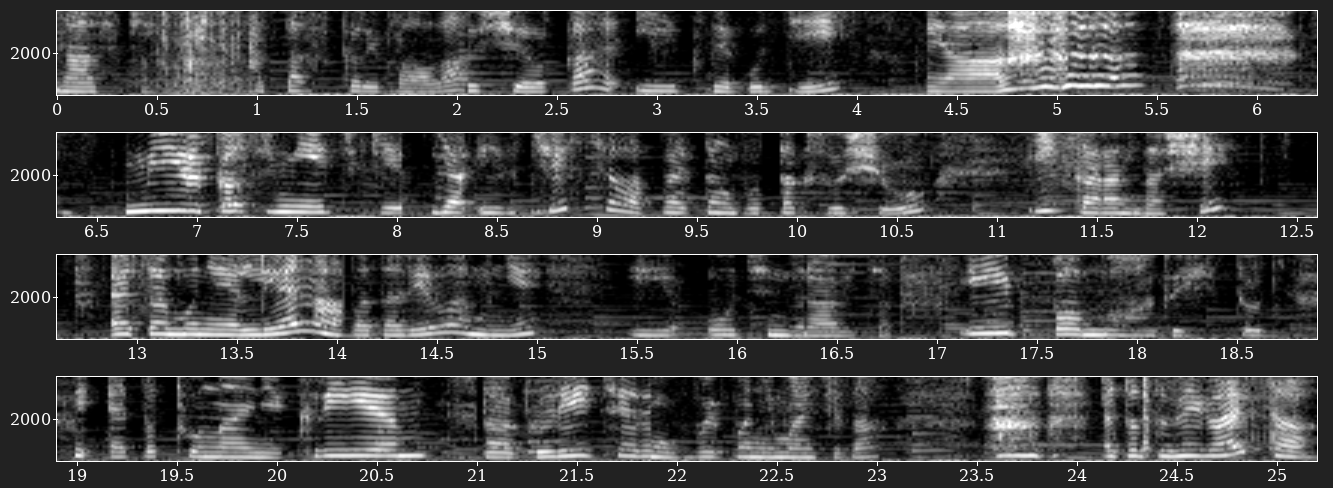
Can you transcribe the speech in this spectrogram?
носки. Вот так скрывала. Щелка и бегуди. Я мир косметики. Я их чистила, поэтому вот так сушу. И карандаши. Это мне Лена подарила мне и очень нравится. И помады тут. И это тональный крем, это глиттер. Ну, вы понимаете, да? это двигается.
